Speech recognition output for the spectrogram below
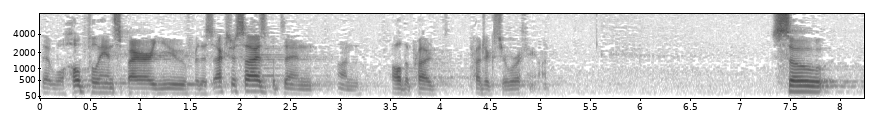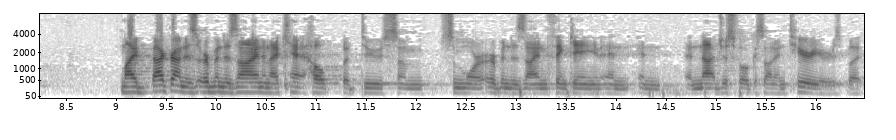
that will hopefully inspire you for this exercise, but then on all the pro- projects you're working on. So my background is urban design, and I can't help but do some, some more urban design thinking and, and, and not just focus on interiors. But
